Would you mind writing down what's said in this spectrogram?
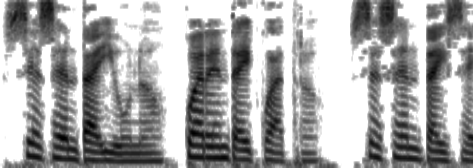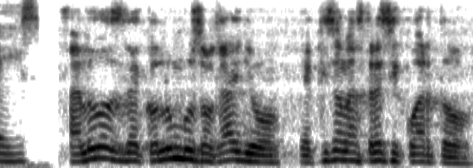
61 44 66. Saludos de Columbus, Ohio. Y aquí son las 3 y cuarto.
